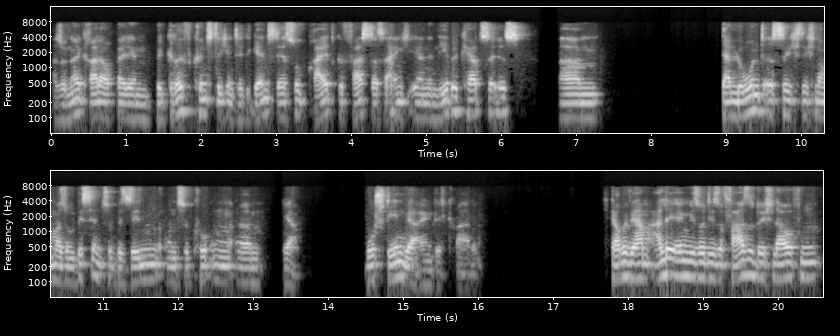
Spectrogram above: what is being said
Also ne, gerade auch bei dem Begriff künstliche Intelligenz, der ist so breit gefasst, dass er eigentlich eher eine Nebelkerze ist. Ähm, da lohnt es sich, sich nochmal so ein bisschen zu besinnen und zu gucken, ähm, ja, wo stehen wir eigentlich gerade? Ich glaube, wir haben alle irgendwie so diese Phase durchlaufen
